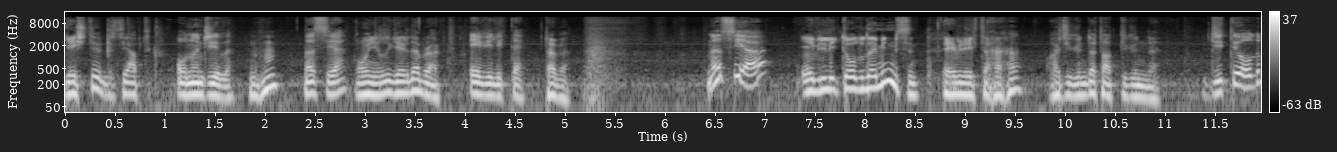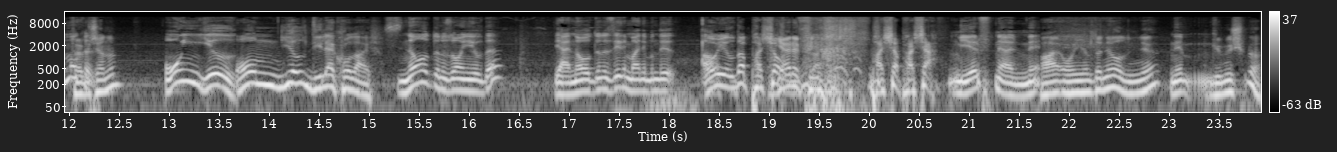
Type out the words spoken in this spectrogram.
Geçti biz yaptık. 10. yılı. Hı hı. Nasıl ya? 10 yılı geride bıraktık. Evlilikte. Tabii. Nasıl ya? Evlilikte olduğuna emin misin? Evlilikte. Acı günde tatlı günde. Ciddi oldu mu Tabii kadar? canım. 10 yıl. 10 yıl dile kolay. Siz ne oldunuz 10 yılda? Yani ne oldunuz dedim hani bunda 10 yılda paşa oldu. Yarı final. paşa paşa. yarı final mi ne? Ay 10 yılda ne oldu ya? ne? Gümüş mü?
